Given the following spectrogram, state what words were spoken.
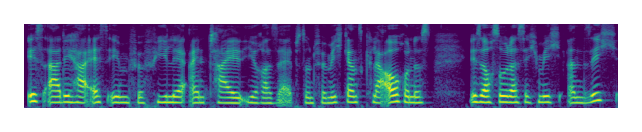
ist ADHS eben für viele ein Teil ihrer selbst und für mich ganz klar auch. Und es ist auch so, dass ich mich an sich,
